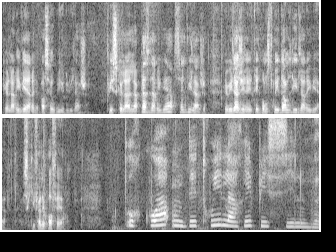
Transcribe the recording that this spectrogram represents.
que la rivière elle est passée au milieu du village, puisque la, la place de la rivière, c'est le village. Le village, il a été construit dans le lit de la rivière, ce qu'il ne fallait pas faire. Pourquoi on on détruit la ripisylve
